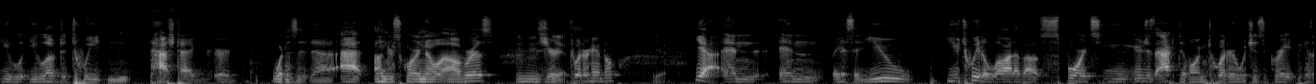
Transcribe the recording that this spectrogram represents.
You you love to tweet and hashtag or what is it uh, at underscore Noah Alvarez is your yes. Twitter handle. Yes. Yeah, and and like I said, you you tweet a lot about sports. You you're just active on Twitter, which is great because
